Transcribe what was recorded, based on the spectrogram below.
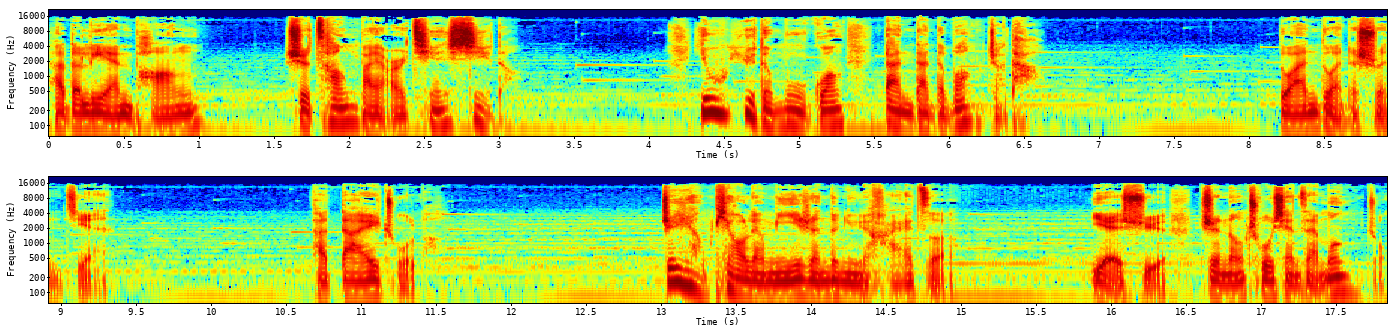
他的脸庞是苍白而纤细的，忧郁的目光淡淡的望着他。短短的瞬间，他呆住了。这样漂亮迷人的女孩子，也许只能出现在梦中。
